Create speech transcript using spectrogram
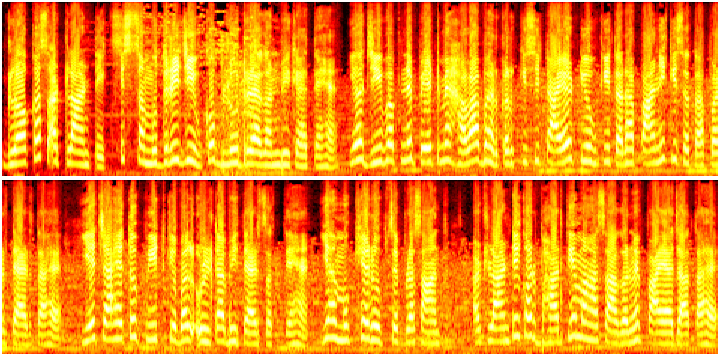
ग्लोकस अटलांटिक इस समुद्री जीव को ब्लू ड्रैगन भी कहते हैं। यह जीव अपने पेट में हवा भरकर किसी टायर ट्यूब की तरह पानी की सतह पर तैरता है। ये चाहे तो पीठ के बल उल्टा भी तैर सकते हैं। यह मुख्य रूप से प्रशांत अटलांटिक और भारतीय महासागर में पाया जाता है।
